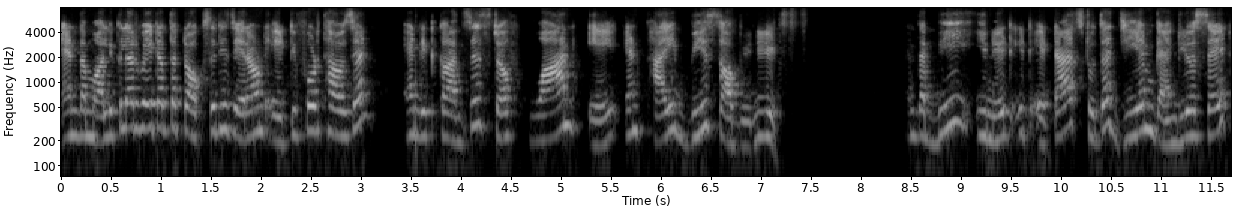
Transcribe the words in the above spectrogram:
And the molecular weight of the toxin is around 84,000 and it consists of 1A and 5B subunits. And the B unit, it attaches to the GM ganglioside,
